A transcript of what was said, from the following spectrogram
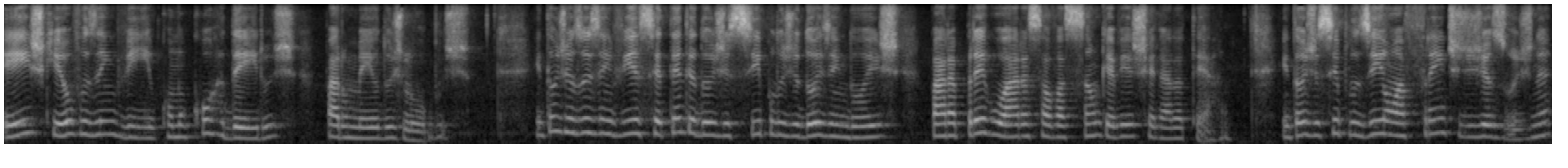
Eis que eu vos envio como cordeiros para o meio dos lobos. Então Jesus envia 72 discípulos de dois em dois para pregoar a salvação que havia chegado à terra. Então os discípulos iam à frente de Jesus, né?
